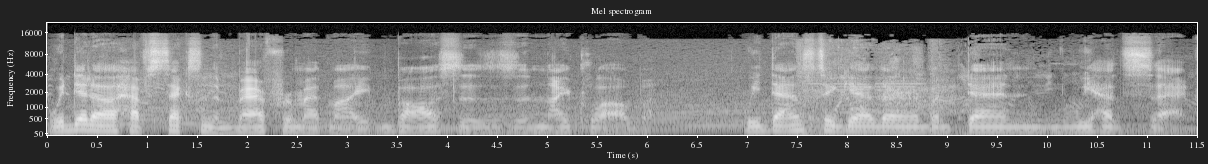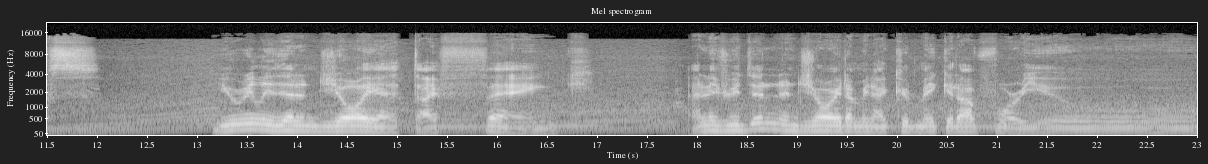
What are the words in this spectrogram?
We did uh, have sex in the bathroom at my boss's nightclub. We danced together, but then we had sex. You really did enjoy it, I think. And if you didn't enjoy it, I mean, I could make it up for you.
